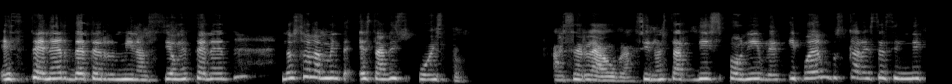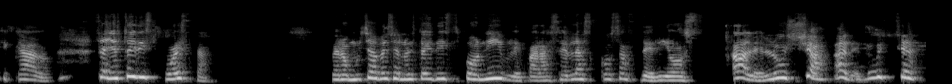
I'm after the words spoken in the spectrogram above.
es tener determinación, es tener, no solamente estar dispuesto a hacer la obra, sino estar disponible y pueden buscar este significado. O sea, yo estoy dispuesta, pero muchas veces no estoy disponible para hacer las cosas de Dios. Aleluya, aleluya.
